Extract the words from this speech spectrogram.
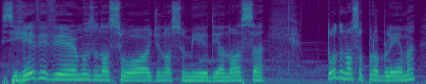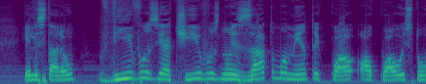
Se revivermos o nosso ódio, o nosso medo e a nossa todo o nosso problema, eles estarão vivos e ativos no exato momento ao qual estou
